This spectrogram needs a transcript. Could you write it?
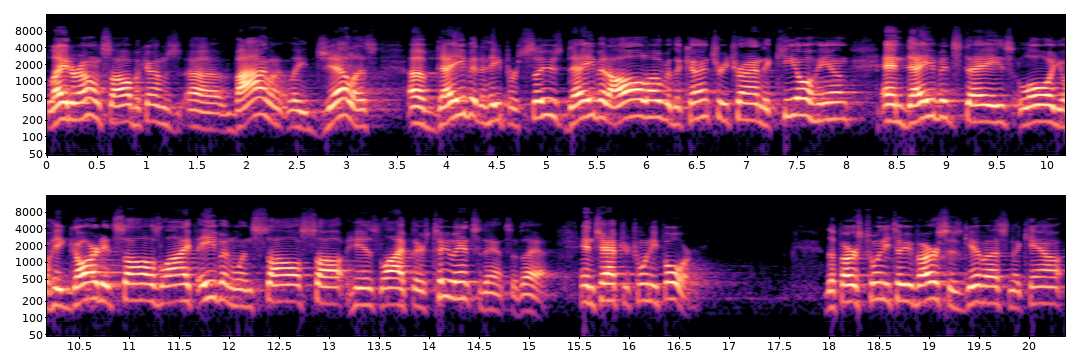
Later on, Saul becomes uh, violently jealous of David and he pursues David all over the country trying to kill him. And David stays loyal. He guarded Saul's life even when Saul sought his life. There's two incidents of that in chapter 24. The first 22 verses give us an account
